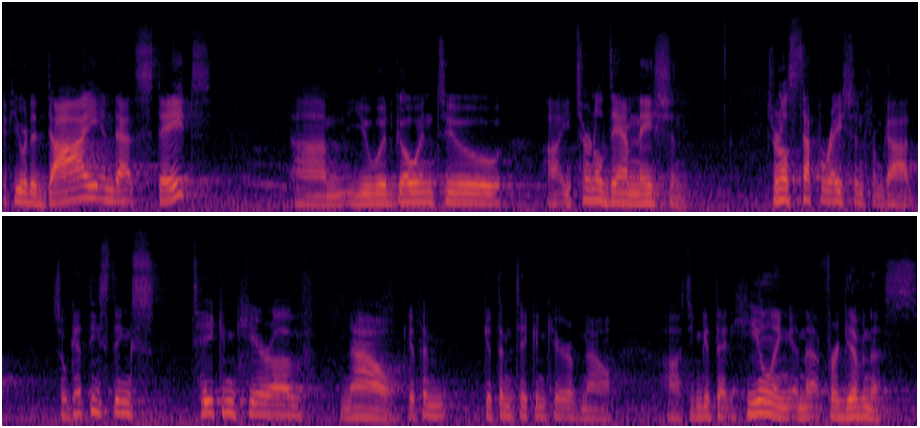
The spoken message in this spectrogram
If you were to die in that state, um, you would go into uh, eternal damnation, eternal separation from God. So get these things taken care of now. Get them, get them taken care of now. Uh, so you can get that healing and that forgiveness.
